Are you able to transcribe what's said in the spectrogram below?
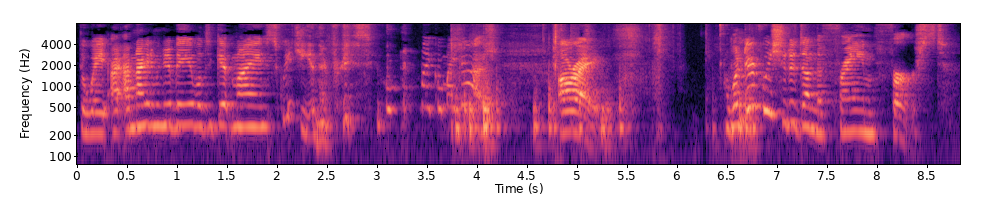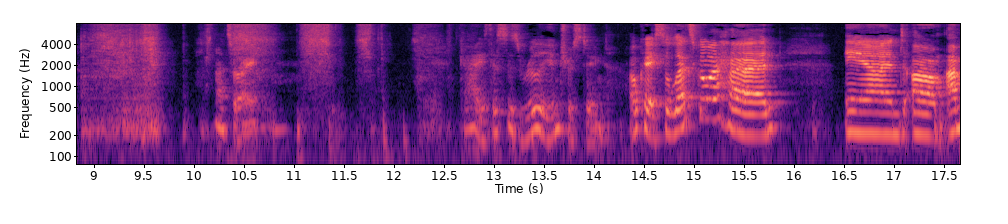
the weight. I, am not even going to be able to get my squeegee in there pretty soon. I'm like, oh my gosh. All right. I wonder if we should have done the frame first. That's right. Guys, this is really interesting. Okay, so let's go ahead and um, I'm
